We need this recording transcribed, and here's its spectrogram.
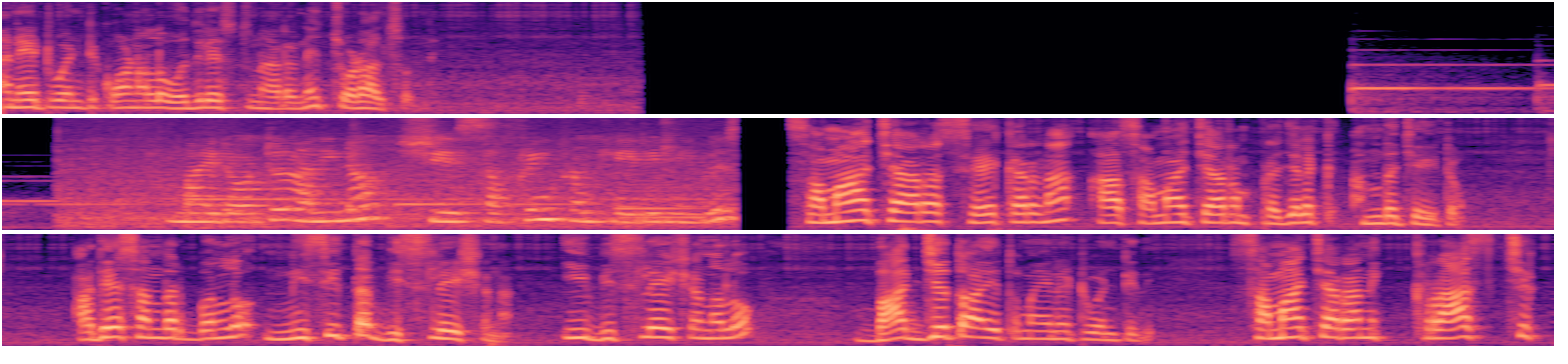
అనేటువంటి కోణంలో వదిలేస్తున్నారనేది చూడాల్సి ఉంది. మై డాటర్ అనినా she is suffering from hairy సమాచార సేకరణ ఆ సమాచారం ప్రజలకు అందచేయటం. అదే సందర్భంలో నిశిత విశ్లేషణ. ఈ విశ్లేషణలో బాధ్యతాయుతమైనటువంటిది సమాచారాన్ని క్రాస్ చెక్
